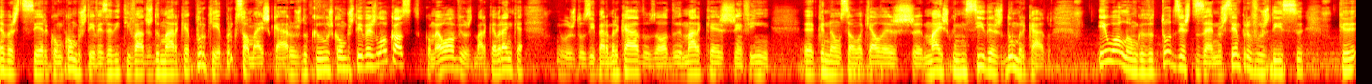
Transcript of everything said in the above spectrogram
abastecer com combustíveis aditivados de marca. Porquê? Porque são mais caros do que os combustíveis low cost, como é óbvio, os de marca branca, os dos hipermercados ou de marcas, enfim, eh, que não são aquelas mais conhecidas do mercado. Eu, ao longo de todos estes anos, sempre vos disse que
